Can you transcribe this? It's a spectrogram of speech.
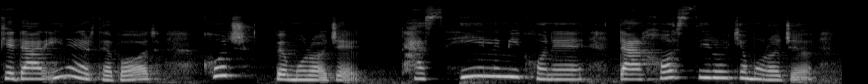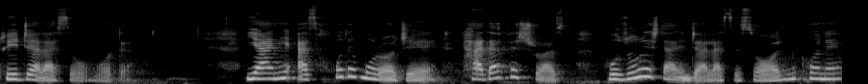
که در این ارتباط کوچ به مراجع تسهیل می‌کنه درخواستی رو که مراجع توی جلسه آورده. یعنی از خود مراجع هدفش رو از حضورش در این جلسه سوال می‌کنه.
